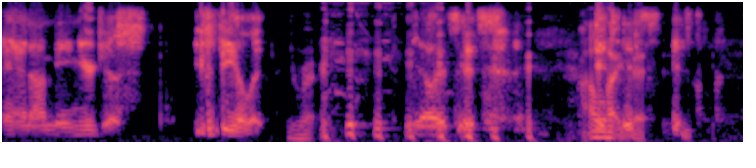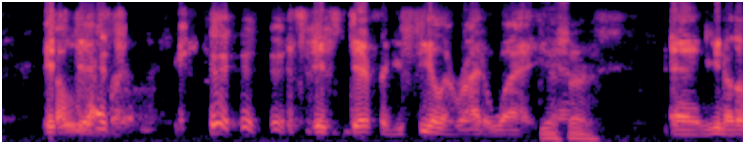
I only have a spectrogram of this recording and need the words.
and I mean you're just you feel it. Right. you know, it's it's. I like it's, that. It's, it's, it's different. it's, it's different. You feel it right away. Yes, sir. And you know, the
